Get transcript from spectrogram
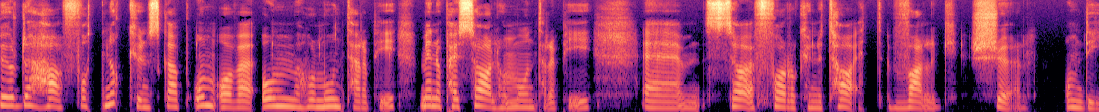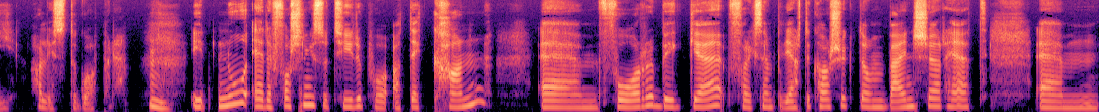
burde ha fått nok kunnskap om, over, om hormonterapi, menopausal hormonterapi, eh, så for å kunne ta et valg sjøl om de har lyst til å gå på det. I, nå er det forskning som tyder på at det kan eh, forebygge for eksempel hjerte-karsykdom, beinskjørhet, em,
